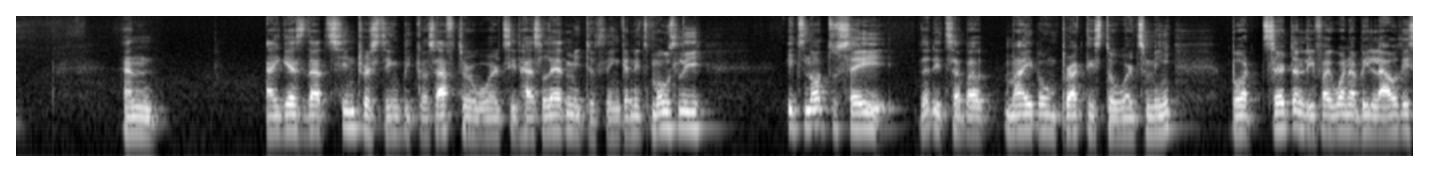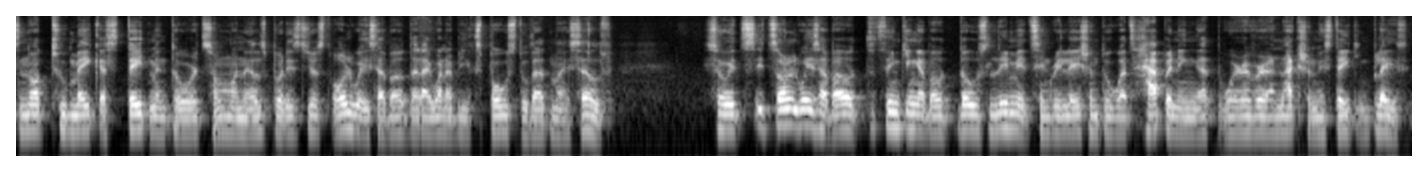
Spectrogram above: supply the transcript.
And i guess that's interesting because afterwards it has led me to think and it's mostly it's not to say that it's about my own practice towards me but certainly if i want to be loud it's not to make a statement towards someone else but it's just always about that i want to be exposed to that myself so it's it's always about thinking about those limits in relation to what's happening at wherever an action is taking place.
